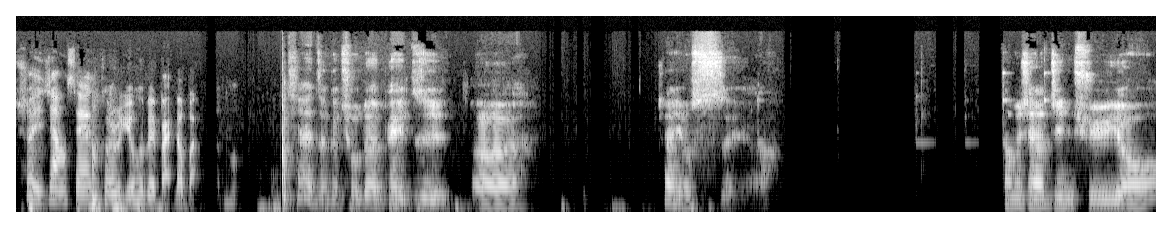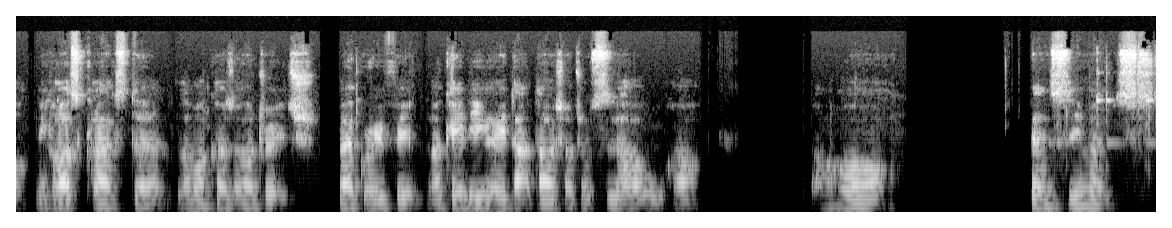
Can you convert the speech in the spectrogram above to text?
所以这样 Seth Curry 又会被摆到板凳哦。现在整个球队配置，呃，现在有谁啊？他们现在禁区有 Nicholas Claxton、Lamarcus Aldridge、Black Griffin，然后 KD 可以打到小球四号、五号，然后 Ben Simmons、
